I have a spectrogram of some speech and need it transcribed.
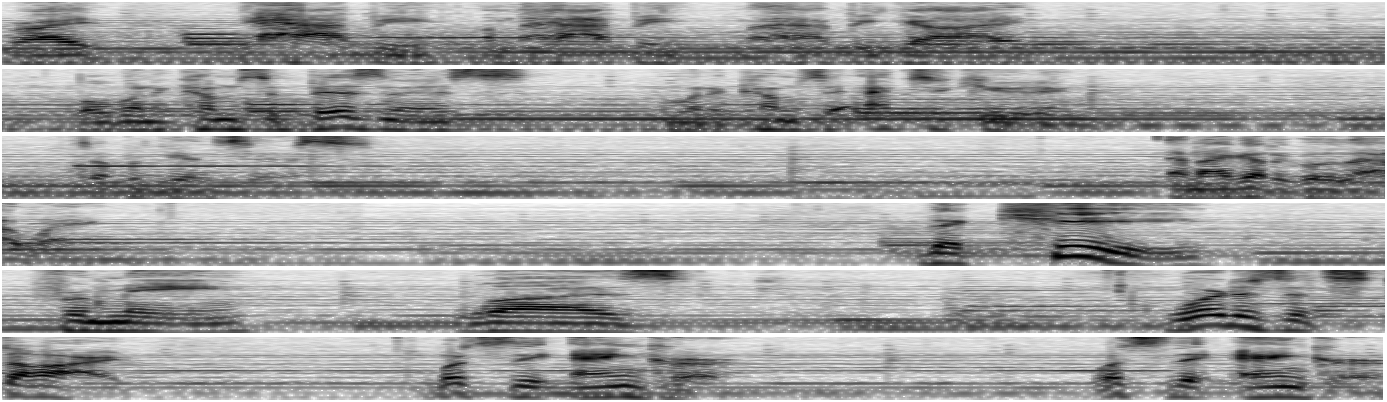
right? Happy, I'm happy, I'm a happy guy. But when it comes to business, and when it comes to executing, it's up against this. And I gotta go that way. The key for me was, where does it start? What's the anchor? What's the anchor?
